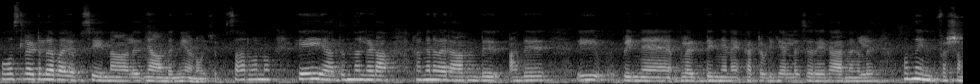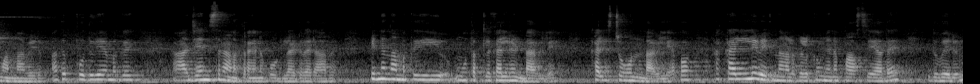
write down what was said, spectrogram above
പോസ്റ്റലായിട്ടുള്ള ബയോപ്സി ചെയ്യുന്ന ആൾ ഞാൻ തന്നെയാണോ? ചോദിച്ചു. സാർ പറഞ്ഞു ഹേയ് അതൊന്നല്ലടാ. അങ്ങനെ വരാറുണ്ട്. അത് ഈ പിന്നെ ബ്ലഡ് ഇങ്ങനെ കട്ടുപിടിക്കാനുള്ള ചെറിയ കാരണങ്ങൾ. ഒന്ന് ഇൻഫെക്ഷൻ വന്നാൽ വരും. അത് പൊതുവേ നമുക്ക് ജെൻസിനാണ് അത്ര അങ്ങനെ കൂടുതലായിട്ട് വരാറ്. പിന്നെ നമുക്ക് ഈ മൂത്രത്തിൽ കല്ലുണ്ടാവില്ലേ കല്ല് സ്റ്റോൺ ഉണ്ടാവില്ലേ അപ്പോൾ ആ കല്ല് വരുന്ന ആളുകൾക്കും ഇങ്ങനെ പാസ് ചെയ്യാതെ ഇത് വരും.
